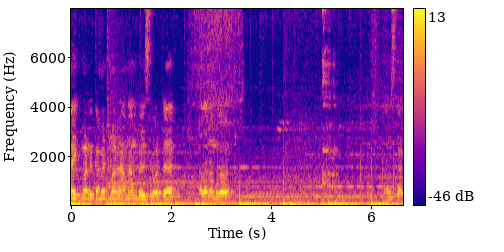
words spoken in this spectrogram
ಲೈಕ್ ಮಾಡ್ರಿ ಕಮೆಂಟ್ ಮಾಡ್ರಿ, ಅಣ್ಣನ ಬೆಳೆಸ್ರಿ ಒಟ್ಟು. ಅದ ನಮ್ಗೆ. ನಮಸ್ಕಾರ.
